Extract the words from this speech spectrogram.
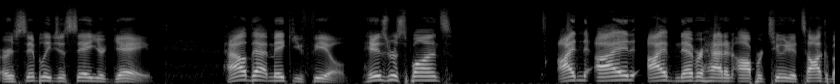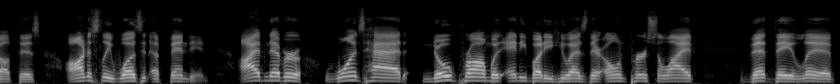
or simply just say you're gay. How'd that make you feel? His response I'd, I'd, I've never had an opportunity to talk about this. Honestly, wasn't offended. I've never once had no problem with anybody who has their own personal life that they live.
